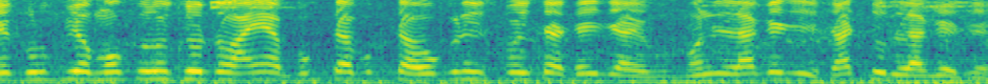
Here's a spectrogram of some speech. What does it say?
એક રૂપિયો મોકલું છું તો અહીંયા પૂગતા પૂગતા ઓગણીસ પૈસા થઈ જાય. મને લાગે છે, સાચું જ લાગે છે.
